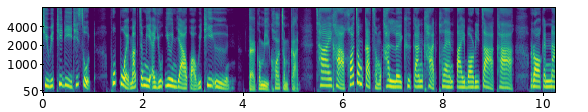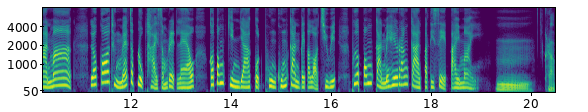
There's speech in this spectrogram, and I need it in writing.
ชีวิตที่ดีที่สุด ผู้ป่วยมักจะมีอายุยืนยาวกว่าวิธีอื่น แต่ก็มีข้อจำกัด ใช่ค่ะ ข้อจำกัดสำคัญเลยคือการขาดแคลนไตบริจาคค่ะ รอกันนานมาก แล้วก็ถึงแม้จะปลูกถ่ายสำเร็จแล้ว ก็ต้องกินยากดภูมิคุ้มกันไปตลอดชีวิต เพื่อป้องกันไม่ให้ร่างกายปฏิเสธไตใหม่ อืม ครับ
